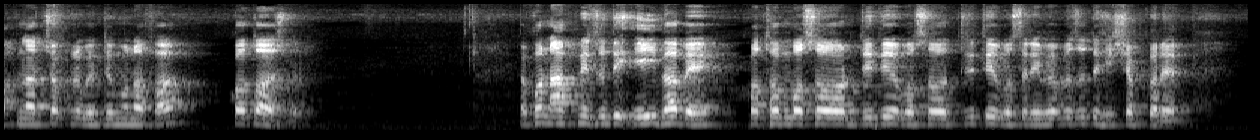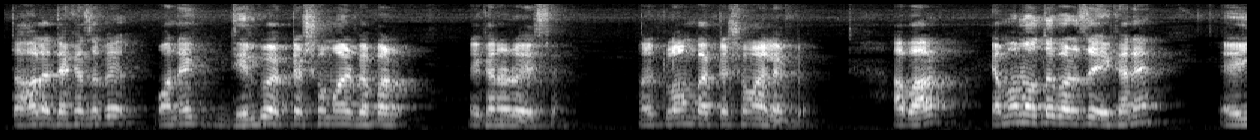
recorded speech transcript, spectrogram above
আপনার চক্রবৃদ্ধি মুনাফা কত আসবে? এখন আপনি যদি এইভাবে প্রথম বছর, দ্বিতীয় বছর, তৃতীয় বছর এইভাবে যদি হিসাব করেন, তাহলে দেখা যাবে অনেক দীর্ঘ একটা সময়ের ব্যাপার এখানে রয়েছে, অনেক লম্বা একটা সময় লাগবে। আবার এমন হতে পারে যে এখানে এই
